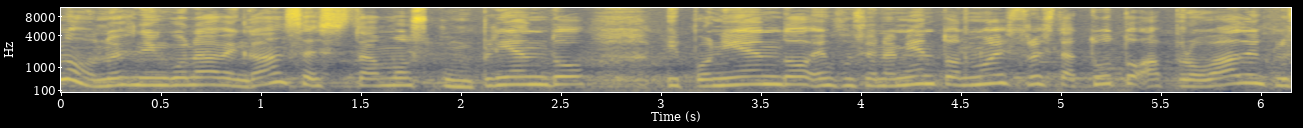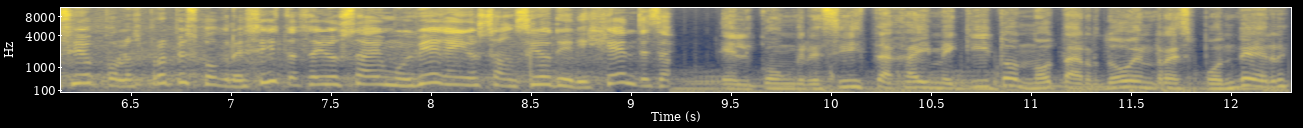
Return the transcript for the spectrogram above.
No, no es ninguna venganza, estamos cumpliendo y poniendo en funcionamiento nuestro estatuto aprobado inclusive por los propios congresistas. Ellos saben muy bien, ellos han sido dirigentes. El congresista Jaime Quito no tardó en responder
